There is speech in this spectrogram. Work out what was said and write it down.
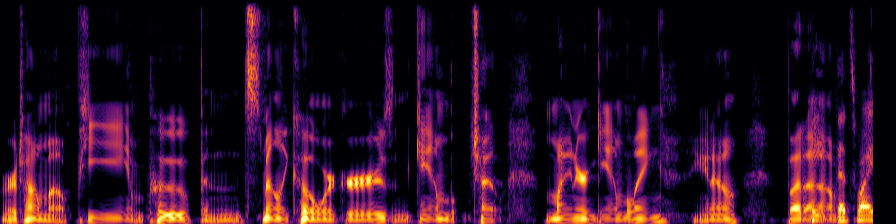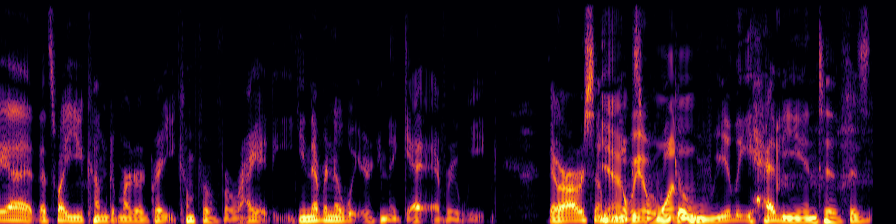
we're talking about pee and poop and smelly coworkers and gamble, child, minor gambling. You know, but hey, um, that's why. Uh, that's why you come to Murder Great. You come for variety. You never know what you're gonna get every week. There are some Yeah, weeks we have where we go really heavy into phys-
